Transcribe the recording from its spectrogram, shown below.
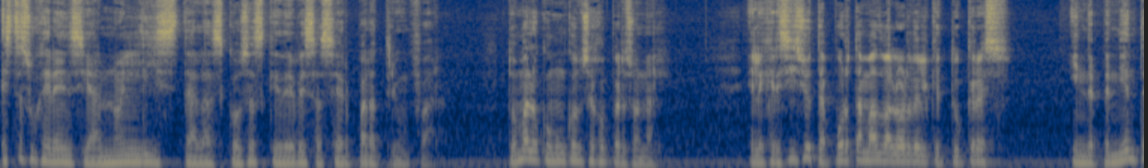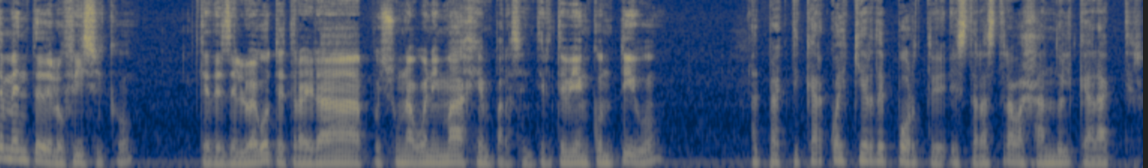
Esta sugerencia no enlista las cosas que debes hacer para triunfar. Tómalo como un consejo personal. El ejercicio te aporta más valor del que tú crees. Independientemente de lo físico, que desde luego te traerá pues una buena imagen para sentirte bien contigo, al practicar cualquier deporte estarás trabajando el carácter,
